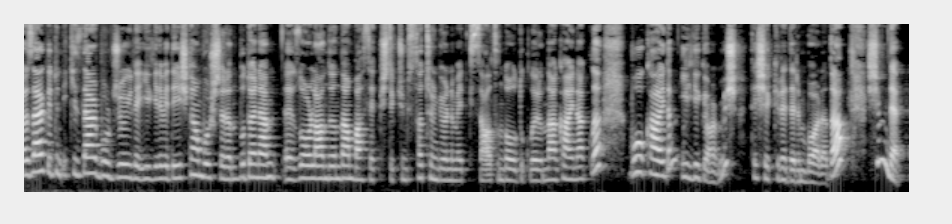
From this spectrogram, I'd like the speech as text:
özellikle dün ikizler burcu ile ilgili ve değişken burçların bu dönem e, zorlandığından bahsetmiştik. Çünkü Satürn görünüm etkisi altında olduklarından kaynaklı. Bu kaydım ilgi görmüş. Teşekkür ederim bu arada. Şimdi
